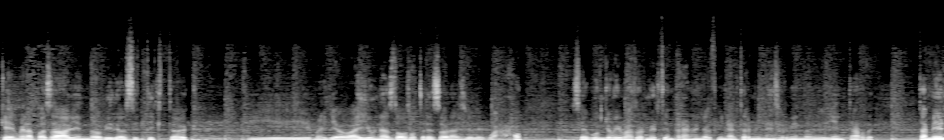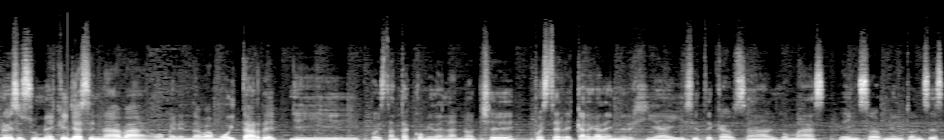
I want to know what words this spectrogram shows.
que me la pasaba viendo videos de TikTok y me llevaba ahí unas dos o tres horas y yo de, wow, según yo me iba a dormir temprano y al final terminé durmiéndome bien tarde. También eso sumé que ya cenaba o merendaba muy tarde y pues tanta comida en la noche pues te recarga de energía y sí te causa algo más de insomnio. Entonces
